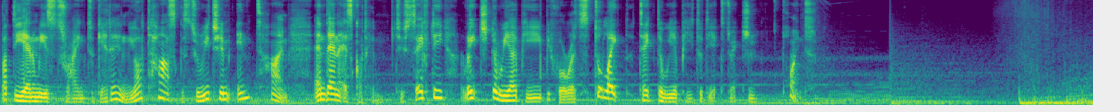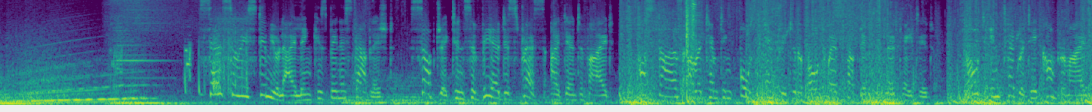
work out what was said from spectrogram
but the enemy is trying to get in. Your task is to reach him in time and then escort him to safety, reach the VIP before it's too late. Take the VIP to the extraction point. Sensory stimuli link has been established. Subject in severe distress identified. Hostiles are attempting forced entry to the vault where subject is located. Vault integrity compromised.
